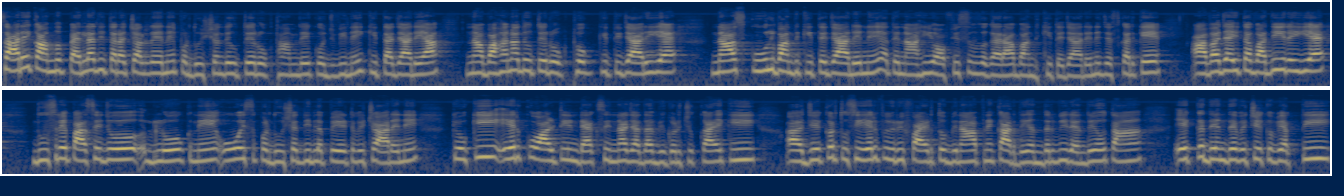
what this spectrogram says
ਸਾਰੇ ਕੰਮ ਪਹਿਲਾਂ ਦੀ ਤਰ੍ਹਾਂ ਚੱਲ ਰਹੇ ਨੇ। ਪ੍ਰਦੂਸ਼ਣ ਦੇ ਉੱਤੇ ਰੋਕਥਾਮ ਦੇ ਕੁਝ ਵੀ ਨਹੀਂ ਕੀਤਾ ਜਾ ਰਿਹਾ, ਨਾ ਵਾਹਨਾਂ ਦੇ ਉੱਤੇ ਰੋਕ ਠੋਕ ਕੀਤੀ ਜਾ ਰਹੀ ਹੈ ਨਾ ਸਕੂਲ ਬੰਦ ਕੀਤੇ ਜਾ ਰਹੇ ਨੇ ਅਤੇ ਨਾ ਹੀ ਆਫਿਸ ਵਗੈਰਾ ਬੰਦ ਕੀਤੇ ਜਾ ਰਹੇ ਨੇ, ਜਿਸ ਕਰਕੇ ਆਵਾਜਾਈ ਤਾਂ ਵਧ ਹੀ ਰਹੀ ਹੈ। ਦੂਸਰੇ ਪਾਸੇ ਜੋ ਲੋਕ ਨੇ, ਉਹ ਇਸ ਪ੍ਰਦੂਸ਼ਣ ਦੀ ਲਪੇਟ ਵਿੱਚ ਆ ਰਹੇ ਨੇ, ਕਿਉਂਕਿ 에ਅਰ ਕੁਆਲਿਟੀ ਇੰਡੈਕਸ ਇੰਨਾ ਜ਼ਿਆਦਾ ਵਿਗੜ ਚੁੱਕਾ ਹੈ ਕਿ ਜੇਕਰ ਤੁਸੀਂ 에ਅਰ ਪਿਊਰੀਫਾਇਰ ਤੋਂ ਬਿਨਾ ਆਪਣੇ ਘਰ ਦੇ ਅੰਦਰ ਵੀ ਰਹਿੰਦੇ ਹੋ, ਤਾਂ ਇੱਕ ਦਿਨ ਦੇ ਵਿੱਚ ਇੱਕ ਵਿਅਕਤੀ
